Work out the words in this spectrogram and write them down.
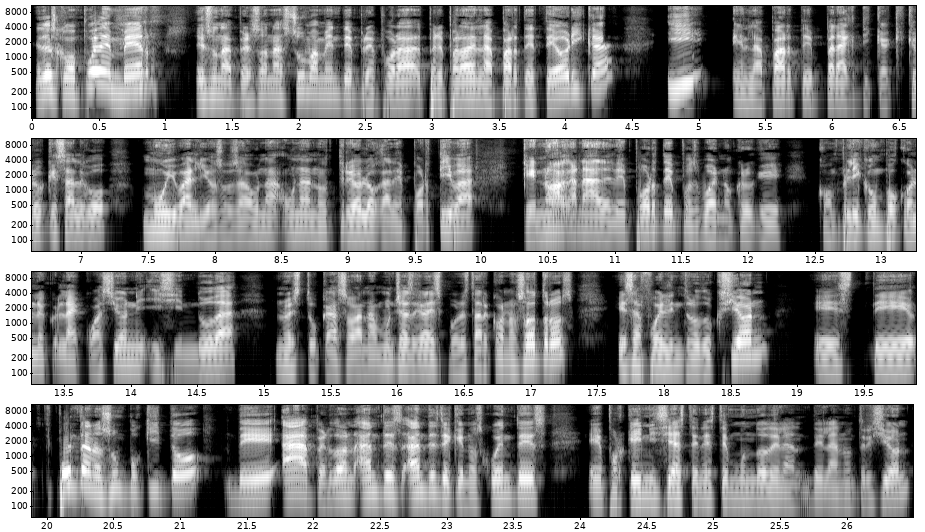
Entonces, como pueden ver, es una persona sumamente preparada en la parte teórica y en la parte práctica, que creo que es algo muy valioso. O sea, una, una nutrióloga deportiva que no haga nada de deporte, pues bueno, creo que complica un poco la, ecuación y, y, sin duda no es tu caso, Ana. Muchas gracias por estar con nosotros. Esa fue la introducción. Este, cuéntanos un poquito de, ah, perdón, antes, antes de que nos cuentes eh, por qué iniciaste en este mundo de la, de la nutrición,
